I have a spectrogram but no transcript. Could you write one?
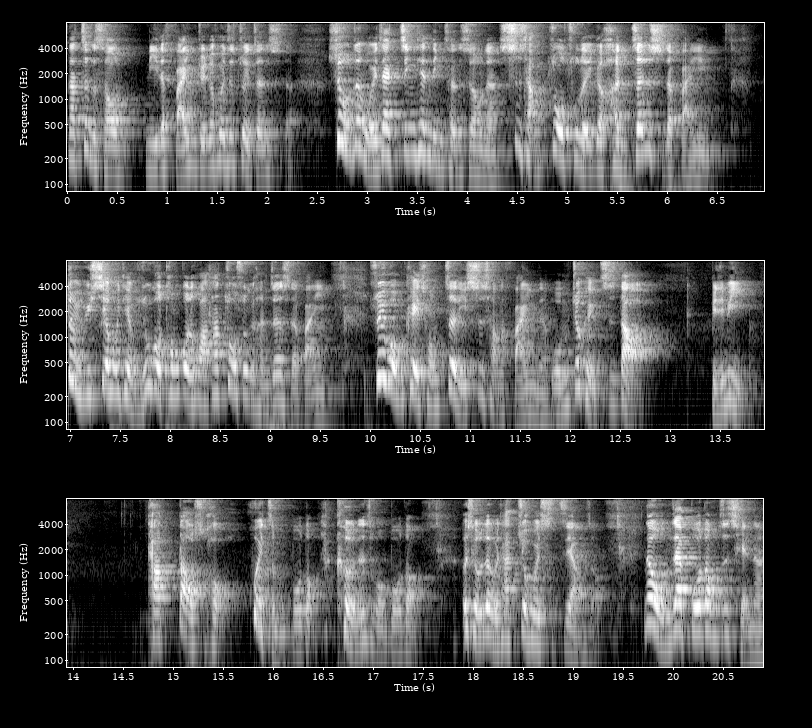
那这个时候你的反应绝对会是最真实的。所以我认为在今天凌晨的时候呢，市场做出了一个很真实的反应。对于现货 ETF 如果通过的话，它做出一个很真实的反应。所以我们可以从这里市场的反应呢，我们就可以知道比特币它到时候会怎么波动，它可能怎么波动，而且我认为它就会是这样子哦。那我们在波动之前呢，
